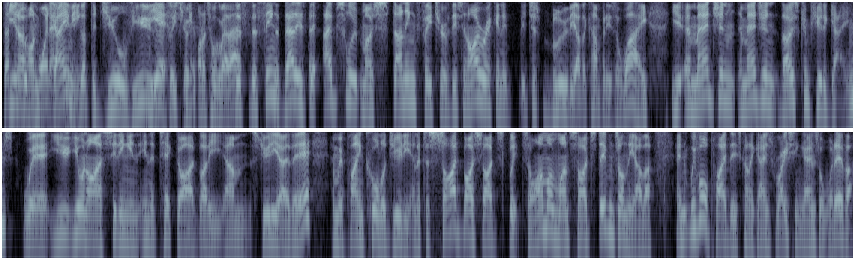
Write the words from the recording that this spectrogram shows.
that's you a know, good on point. Actually, Gaming, you've got the dual view Yes. feature. You want to talk about that? the, the thing that is the absolute most stunning feature of this, and I reckon it, it just blew the other companies away. You imagine imagine those computer games where you you and I are sitting in, in the Tech Guide bloody um, studio there, and we're playing Call of Duty, and it's a side by side split. So I'm on one side, Stephen's on the other, and we've all played these kind of games, racing games or whatever.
